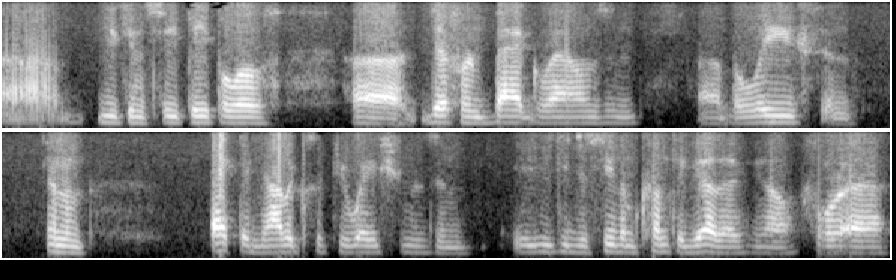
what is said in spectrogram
Um, you can see people of uh, different backgrounds and uh, beliefs and, and economic situations, and you can just see them come together, you know, for a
